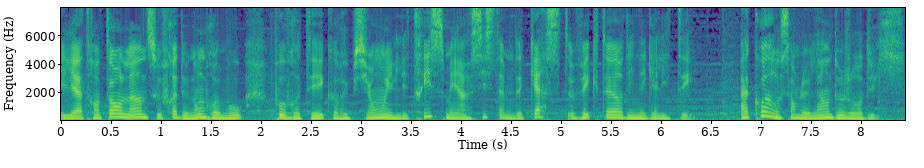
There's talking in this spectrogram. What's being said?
Il y a 30 ans, l'Inde souffrait de nombreux maux, pauvreté, corruption, illettrisme et un système de caste vecteur d'inégalité. À quoi ressemble l'Inde aujourd'hui?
